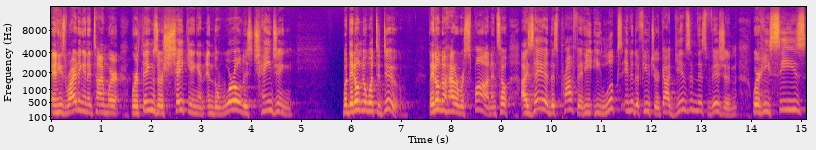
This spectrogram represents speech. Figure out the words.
and he's writing in a time where, where things are shaking and, and the world is changing, but they don't know what to do. They don't know how to respond. And so Isaiah, this prophet, he, he looks into the future. God gives him this vision where he sees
